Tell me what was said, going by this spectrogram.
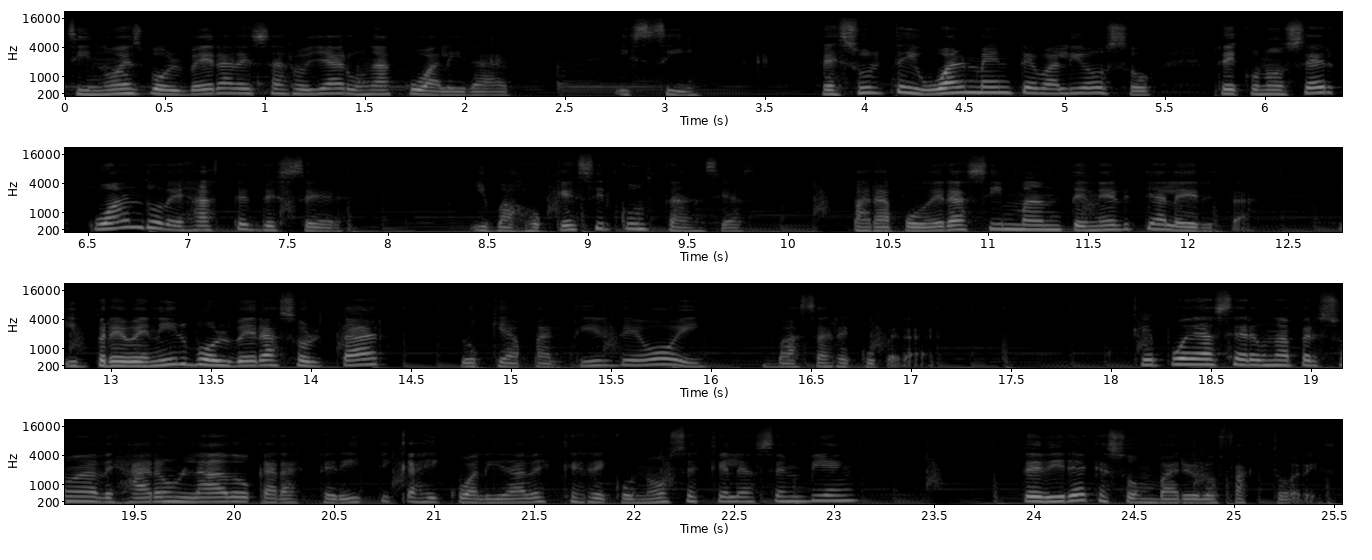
sino es volver a desarrollar una cualidad. Y sí, resulta igualmente valioso reconocer cuándo dejaste de ser y bajo qué circunstancias para poder así mantenerte alerta y prevenir volver a soltar lo que a partir de hoy vas a recuperar. ¿Qué puede hacer a una persona dejar a un lado características y cualidades que reconoces que le hacen bien? Te diré que son varios los factores.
